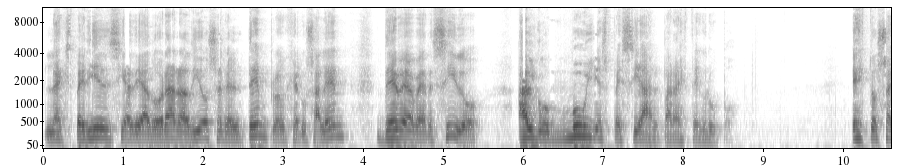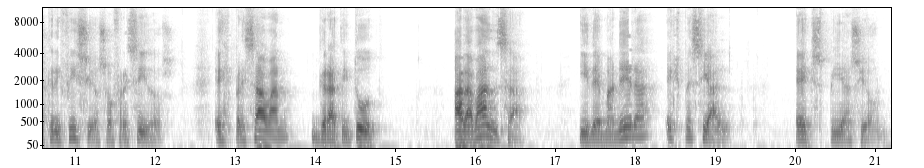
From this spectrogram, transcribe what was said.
La experiencia de adorar a Dios en el templo en Jerusalén debe haber sido algo muy especial para este grupo. Estos sacrificios ofrecidos expresaban gratitud, alabanza y de manera especial expiación.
